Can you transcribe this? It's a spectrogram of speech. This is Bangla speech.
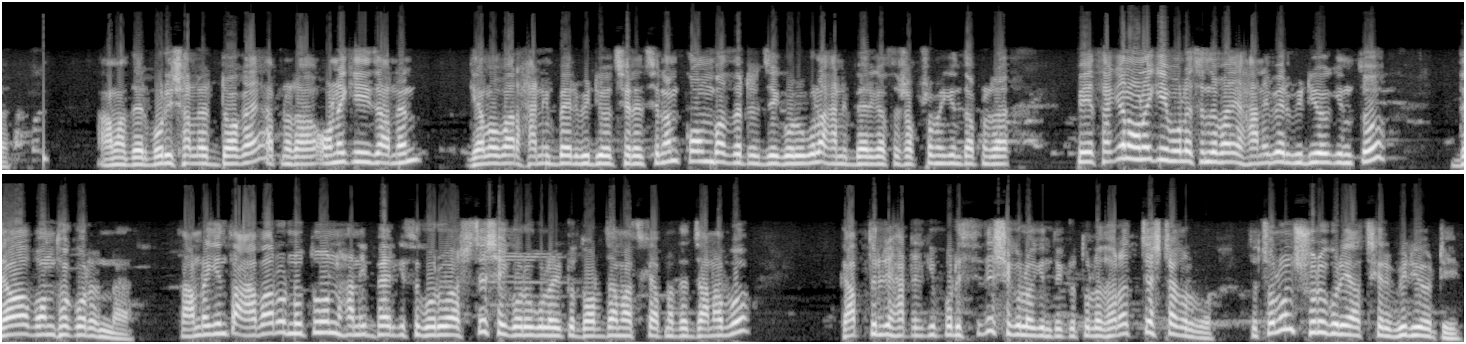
আমাদের বরিশালের ডগায় আপনারা অনেকেই জানেন গেলবার হানিফ ভাইয়ের ভিডিও ছেড়েছিলাম। কম বাজেটের যে গরুগুলো হানিফ ভাইয়ের কাছে সবসময় কিন্তু আপনারা পেয়ে থাকেন। অনেকেই বলেছেন যে ভাই হানিফের ভিডিও কিন্তু দেওয়া বন্ধ করেন না। তো আমরা কিন্তু আবারও নতুন হানিফ ভাইয়ের কিছু গরু আসছে সেই গরুগুলো একটু দরদাম আজকে আপনাদের জানাব। গাবতলির হাটের কি পরিস্থিতি সেগুলো কিন্তু একটু তুলে ধরার চেষ্টা করব। তো চলুন শুরু করি আজকের ভিডিওটি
